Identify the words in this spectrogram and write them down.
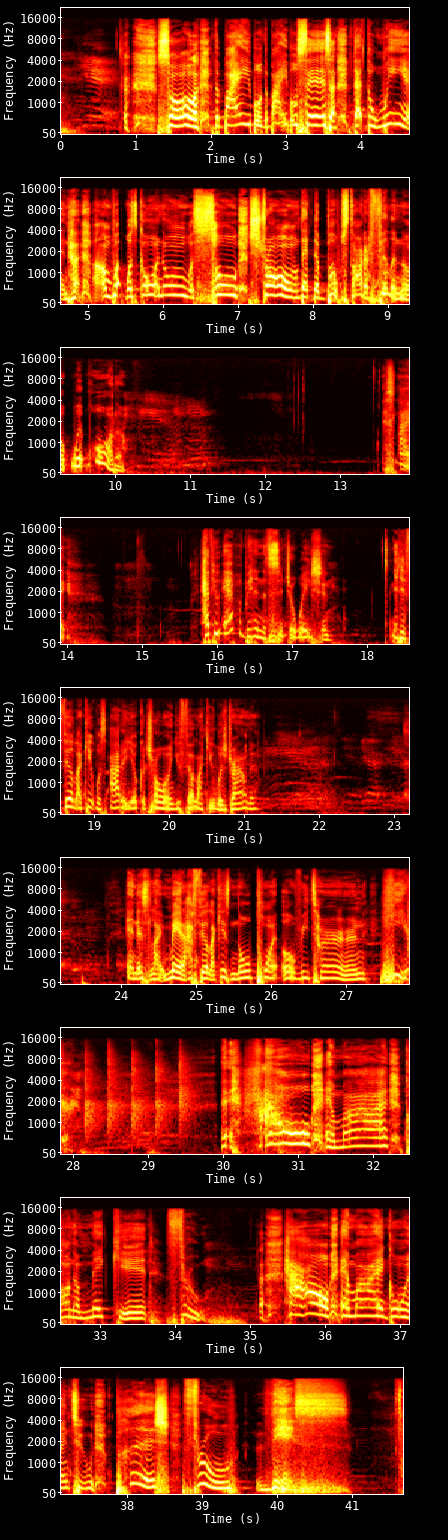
So uh, the Bible, the Bible says uh, that the wind, um, what was going on was so strong that the boat started filling up with water. It's like, have you ever been in a situation that it felt like it was out of your control and you felt like you was drowning? And it's like, man, I feel like there's no point of return here. How am I going to make it through? How am I going to push through this?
